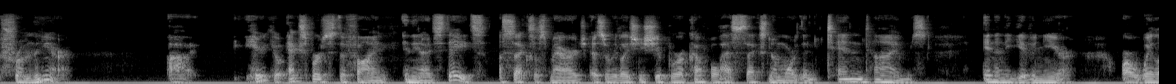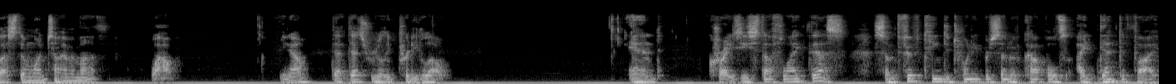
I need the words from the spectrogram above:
from there. Uh, here you go. Experts define in the United States a sexless marriage as a relationship where a couple has sex no more than 10 times in any given year, or way less than one time a month. Wow. You know, that, that's really pretty low. And crazy stuff like this. Some 15 to 20% of couples identify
